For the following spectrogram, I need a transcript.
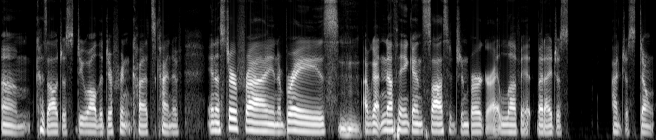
Um, cause I'll just do all the different cuts kind of in a stir fry, in a braise. hmm I've got nothing against sausage and burger. I love it, but I just I just don't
